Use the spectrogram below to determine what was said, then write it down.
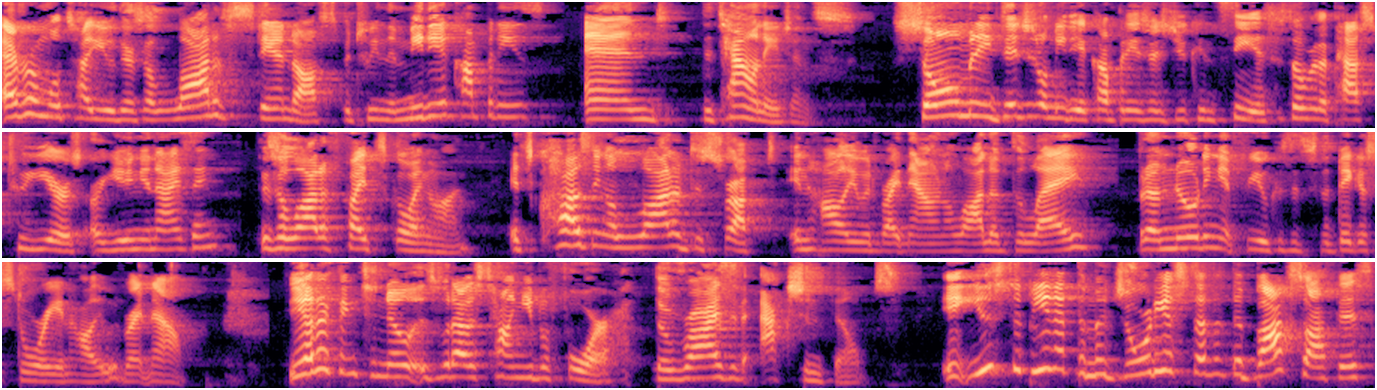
everyone will tell you there's a lot of standoffs between the media companies and the talent agents. So many digital media companies, as you can see, just over the past two years, are unionizing. There's a lot of fights going on. It's causing a lot of disrupt in Hollywood right now and a lot of delay, but I'm noting it for you because it's the biggest story in Hollywood right now. The other thing to note is what I was telling you before, the rise of action films. It used to be that the majority of stuff at the box office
